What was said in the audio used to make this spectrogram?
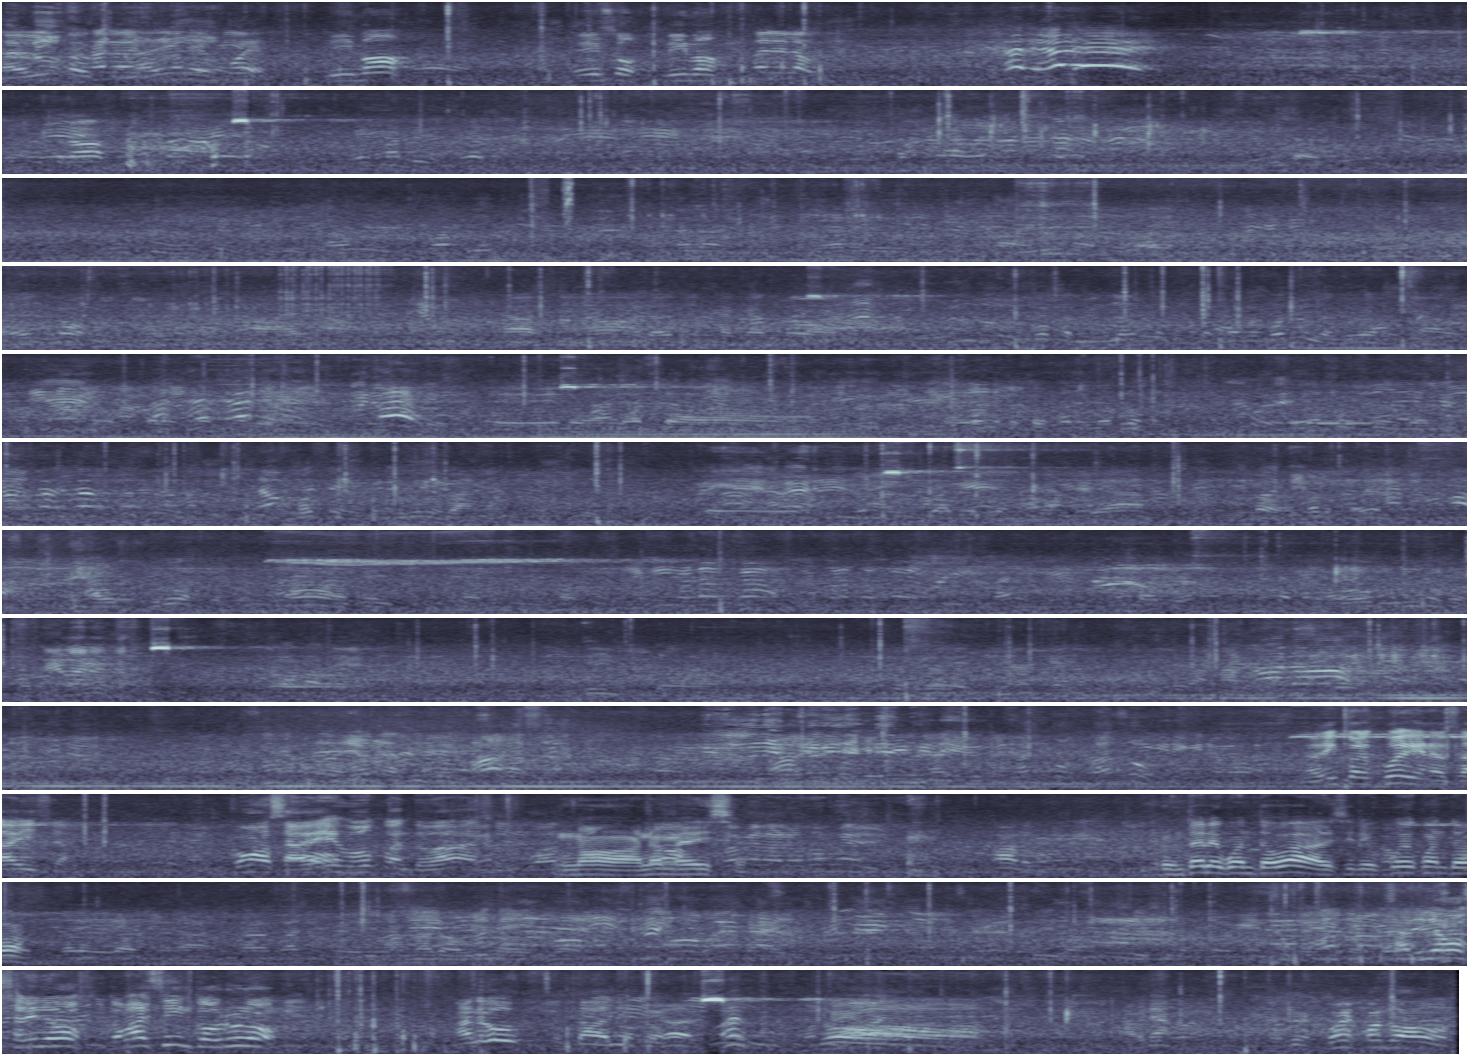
La dije después. Mima. Eso, mima. Dale, Lau. Dale, dale. Ven, pues. Mati, Nos dijo el juegue nos avisa. ¿Cómo ¿Sabés vos cuánto va? No, no me dice. Ah. Preguntale cuánto va, decirle, juegue cuánto va. Salile vos, salile vos. Tomá el 5, Bruno. Algo. Está listo. No. Después, ¿cuándo vamos?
